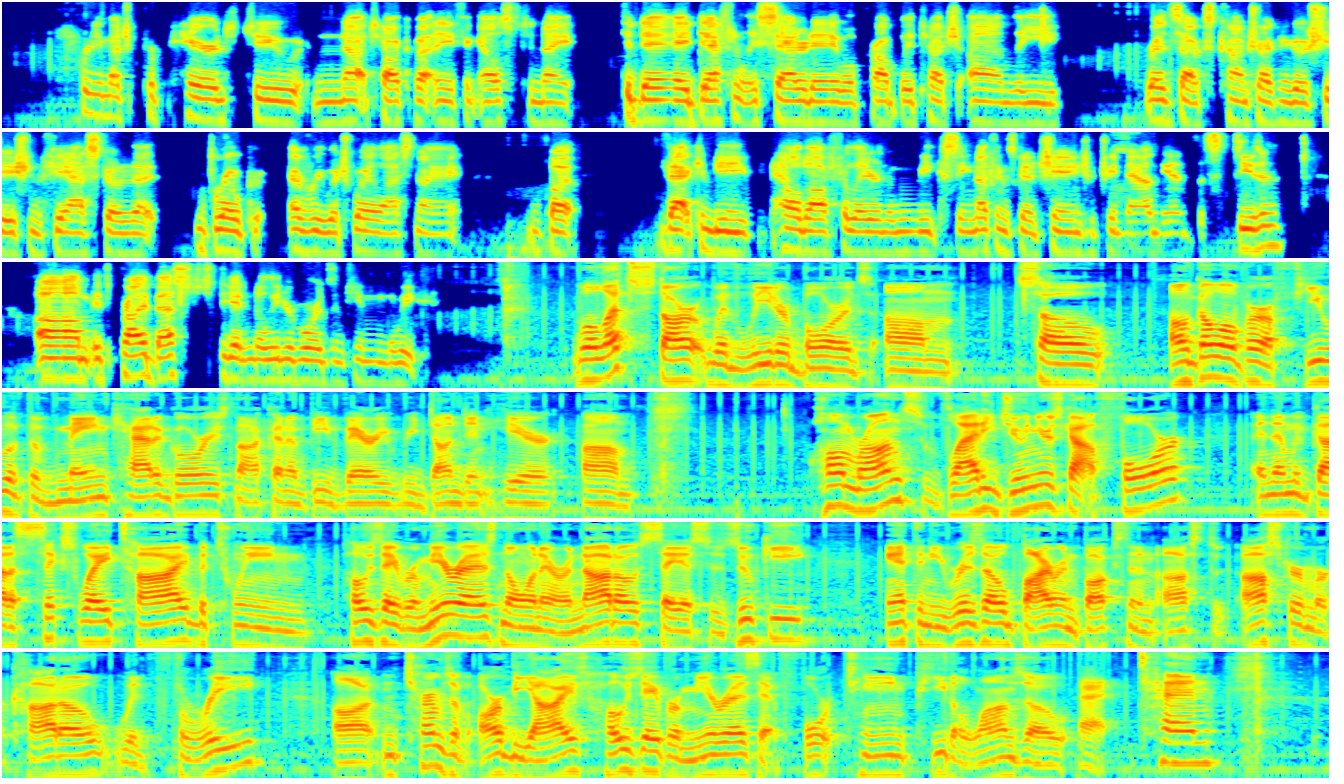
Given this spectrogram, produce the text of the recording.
pretty much prepared to not talk about anything else tonight. Today, definitely Saturday, we'll probably touch on the Red Sox contract negotiation fiasco that broke every which way last night. But that can be held off for later in the week, seeing nothing's going to change between now and the end of the season. Um, it's probably best to get into leaderboards and team of the week. Well, let's start with leaderboards. Um, so I'll go over a few of the main categories. Not going to be very redundant here. Um, home runs, Vladdy Jr.'s got four, and then we've got a six-way tie between Jose Ramirez, Nolan Arenado, Seiya Suzuki, Anthony Rizzo, Byron Buxton, and Oscar Mercado with three. Uh, in terms of RBIs, Jose Ramirez at 14, Pete Alonso at 10.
